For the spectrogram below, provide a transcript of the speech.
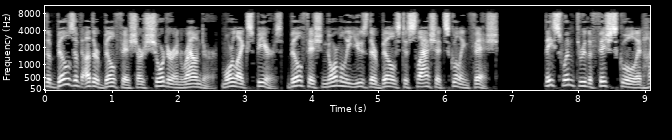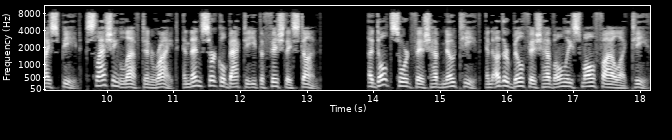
The bills of other billfish are shorter and rounder, more like spears. Billfish normally use their bills to slash at schooling fish. They swim through the fish school at high speed, slashing left and right, and then circle back to eat the fish they stunned. Adult swordfish have no teeth, and other billfish have only small file-like teeth.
